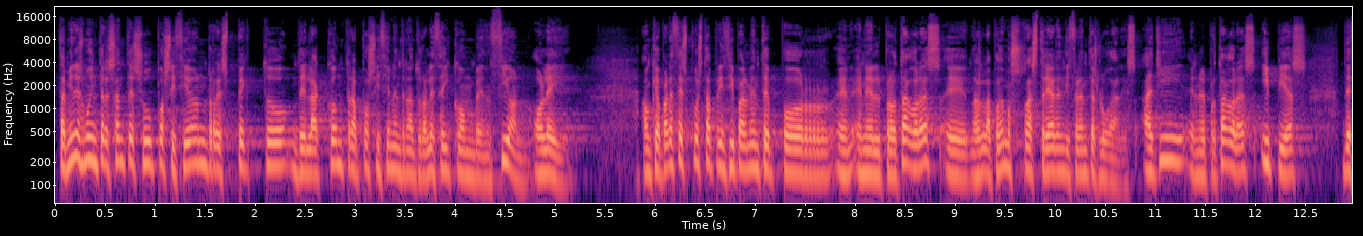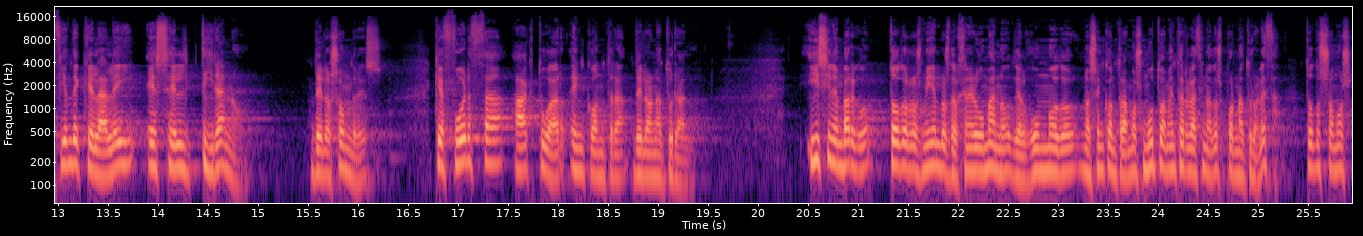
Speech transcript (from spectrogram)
También es muy interesante su posición respecto de la contraposición entre naturaleza y convención o ley. Aunque aparece expuesta principalmente en, el Protágoras, eh, la podemos rastrear en diferentes lugares. Allí, en el Protágoras, Hipias defiende que la ley es el tirano de los hombres que fuerza a actuar en contra de lo natural. Y, sin embargo, todos los miembros del género humano, de algún modo, nos encontramos mutuamente relacionados por naturaleza. Todos somos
